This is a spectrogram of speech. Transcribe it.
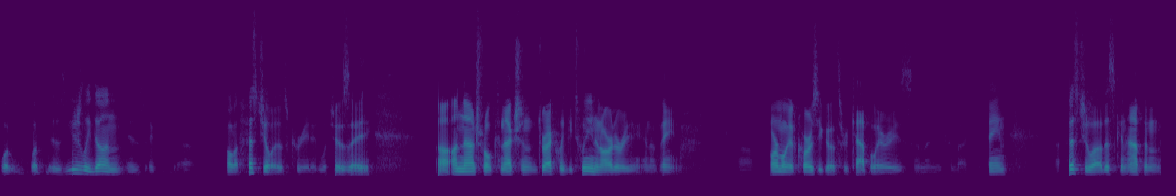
what, what is usually done is a, uh, called a fistula is created, which is a uh, unnatural connection directly between an artery and a vein. Normally, of course, you go through capillaries and then you come back to the vein. Fistula, this can happen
